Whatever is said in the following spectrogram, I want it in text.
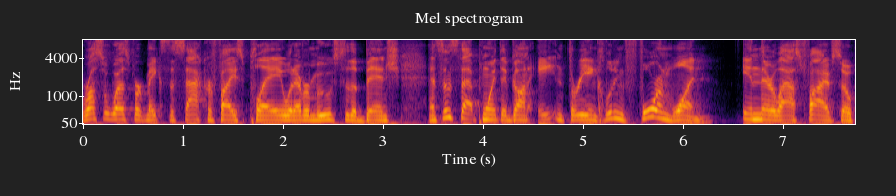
Russell Westbrook makes the sacrifice play, whatever moves to the bench. And since that point, they've gone eight and three, including four and one in their last five. So,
